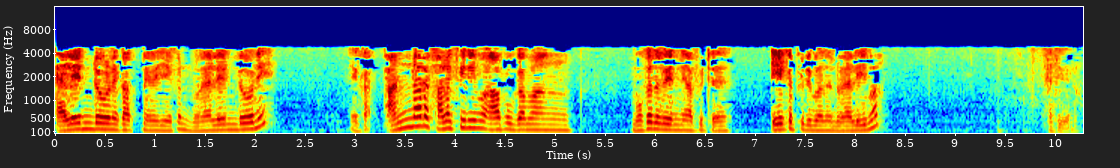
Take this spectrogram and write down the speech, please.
ඇලෙන්න ඕන එකක් නෙවෙයි ඒක නොඇලෙන්න ඕනේ ඒක අන්න අර කලකිරීම ආපු ගමන් මොකද වෙන්නේ අපිට ඒක පිළිබඳ නොඇලීම ඇති වෙනවා.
